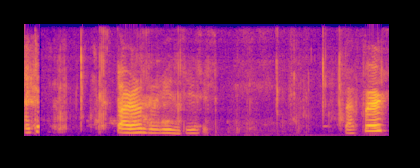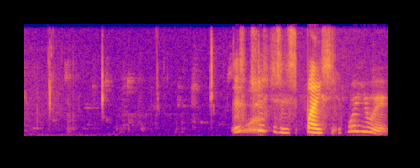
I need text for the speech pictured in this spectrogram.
I can start on the eating Jesus. But first, this cheese is spicy. Where you at?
